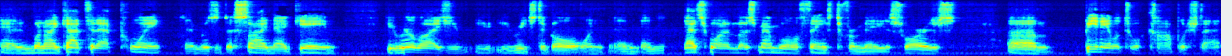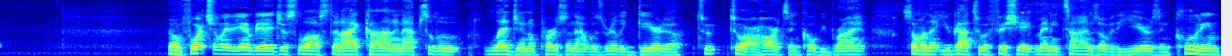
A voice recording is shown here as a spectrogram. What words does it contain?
And when I got to that point and was assigned that game, you realize you, you, you reached a goal. And, and, and that's one of the most memorable things for me as far as um, being able to accomplish that. Unfortunately, the NBA just lost an icon, an absolute legend, a person that was really dear to, to, to our hearts in Kobe Bryant someone that you got to officiate many times over the years, including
